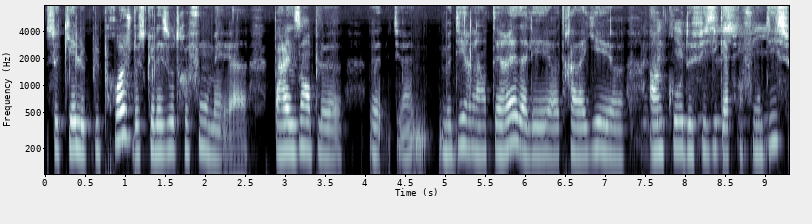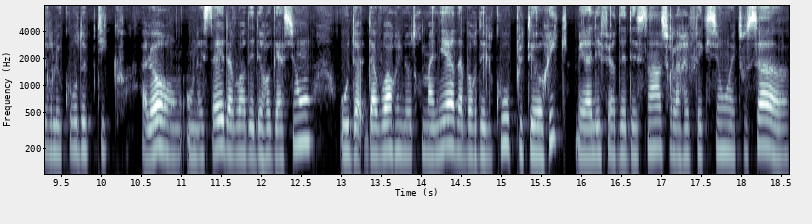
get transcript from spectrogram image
ce qui est le plus proche de ce que les autres font. Mais euh, par exemple, euh, euh, tu vas me dire l'intérêt d'aller travailler un cours de physique approfondi sur le cours d'optique. Alors, on, essaye d'avoir des dérogations ou d'avoir une autre manière d'aborder le cours plus théorique, mais aller faire des dessins sur la réflexion et tout ça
